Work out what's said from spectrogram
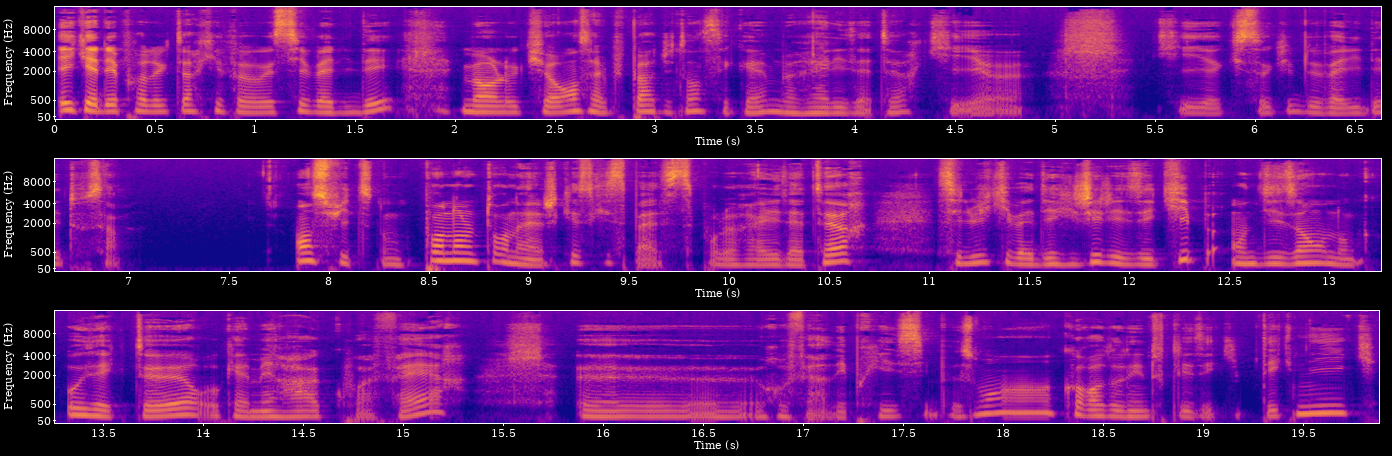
et qu'il y a des producteurs qui peuvent aussi valider, mais en l'occurrence, la plupart du temps, c'est quand même le réalisateur qui, euh, s'occupe de valider tout ça. Ensuite, donc pendant le tournage, qu'est-ce qui se passe pour le réalisateur? C'est lui qui va diriger les équipes en disant aux acteurs, aux caméras quoi faire, refaire des prises si besoin, coordonner toutes les équipes techniques,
